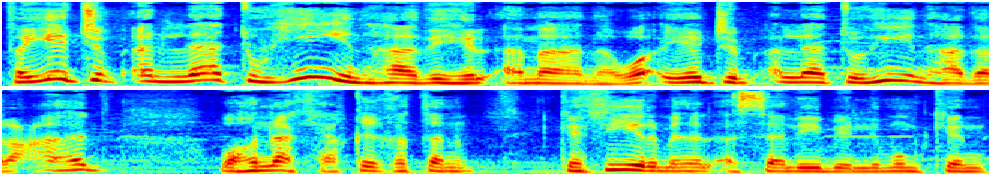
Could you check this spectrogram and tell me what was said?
فيجب أن لا تهين هذه الأمانة ويجب أن لا تهين هذا العهد. وهناك حقيقة كثير من الأساليب اللي ممكن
